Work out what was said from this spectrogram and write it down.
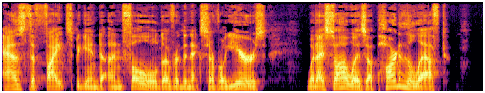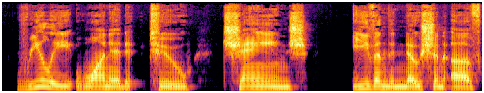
as the fights began to unfold over the next several years, what I saw was a part of the left really wanted to change even the notion of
